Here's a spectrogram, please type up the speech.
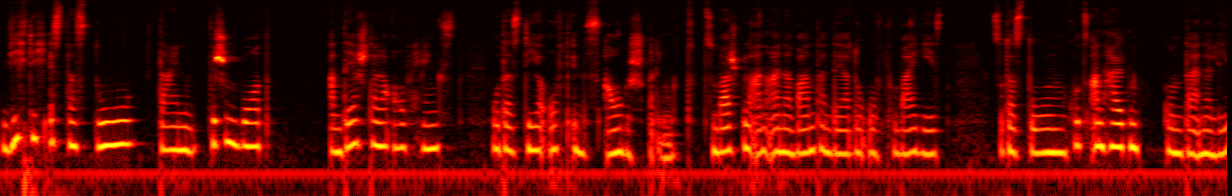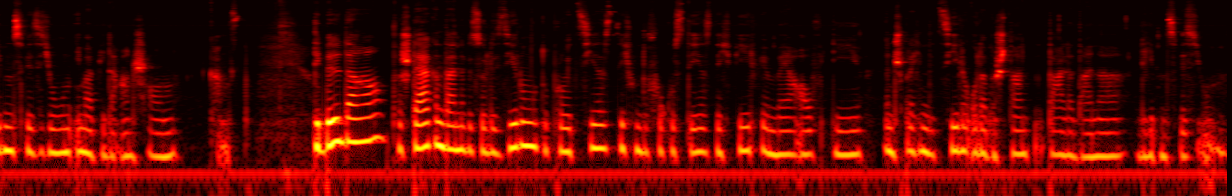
Wichtig ist, dass du dein Vision Board an der Stelle aufhängst, wo das dir oft ins Auge springt. Zum Beispiel an einer Wand, an der du oft vorbeigehst, sodass du kurz anhalten und deine Lebensvision immer wieder anschauen kannst. Die Bilder verstärken deine Visualisierung, du projizierst dich und du fokussierst dich viel, viel mehr auf die entsprechenden Ziele oder Bestandteile deiner Lebensvision.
